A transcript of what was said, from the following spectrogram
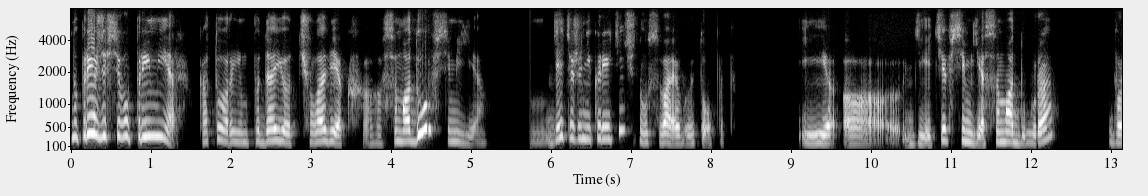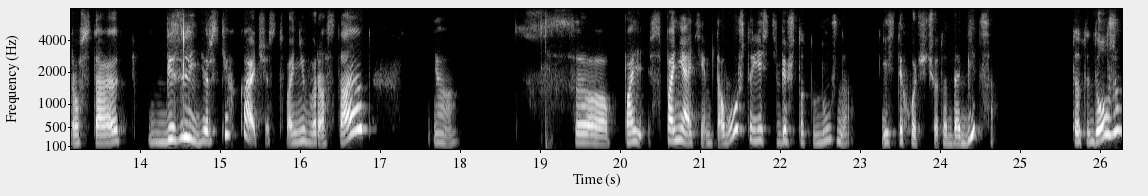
Ну, прежде всего, пример который им подает человек, э, самодур в семье, дети же не критично усваивают опыт. И э, дети в семье самодура вырастают без лидерских качеств. Они вырастают э, с, по, с понятием того, что если тебе что-то нужно, если ты хочешь что-то добиться, то ты должен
